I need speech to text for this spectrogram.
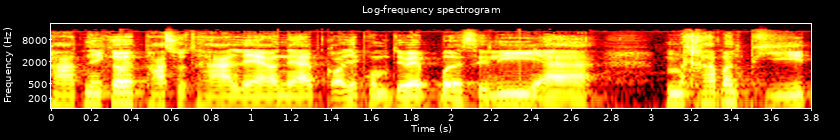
พาร์ทนี้ก็เป็นพาร์ทสุดท้ายแล้วนะครับก่อนที่ผมจะไปเปิดซีรีส์อ่ามันครับมันพีท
